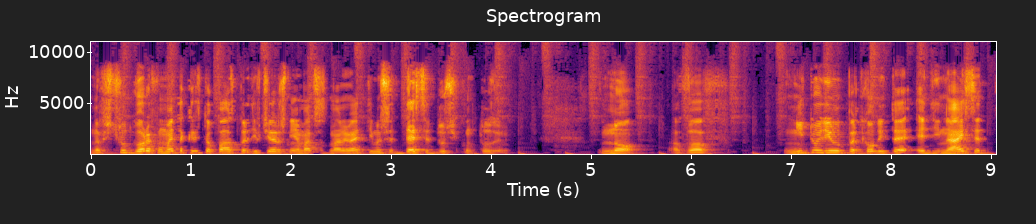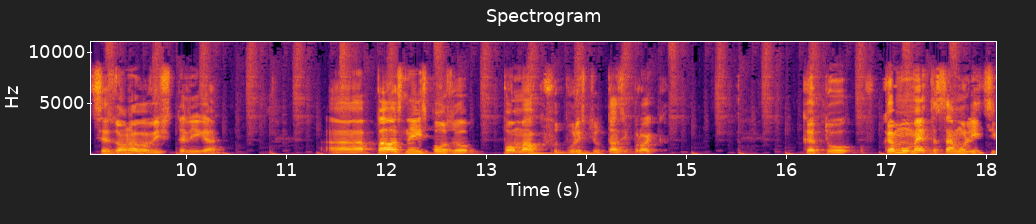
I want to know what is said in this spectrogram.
На всичко отгоре в момента Кристал Палас преди вчерашния матч с Ман имаше 10 души контузени. Но в нито един от предходните 11 сезона във Висшата лига Палас не е използвал по-малко футболисти от тази бройка. Като към момента само Лици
